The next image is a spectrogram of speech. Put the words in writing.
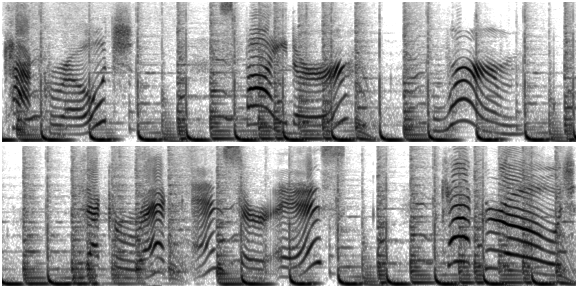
Cockroach, spider, worm. The correct answer is cockroach.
